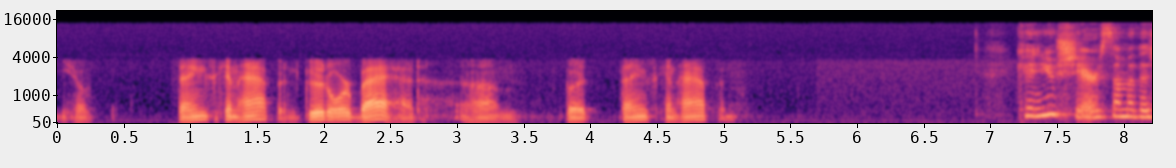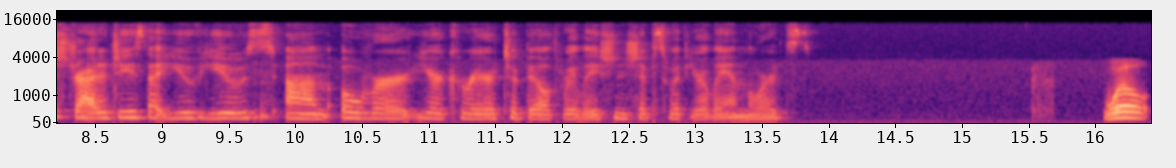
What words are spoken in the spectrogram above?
you know, things can happen, good or bad, um, but things can happen. Can you share some of the strategies that you've used um, over your career to build relationships with your landlords? Well,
